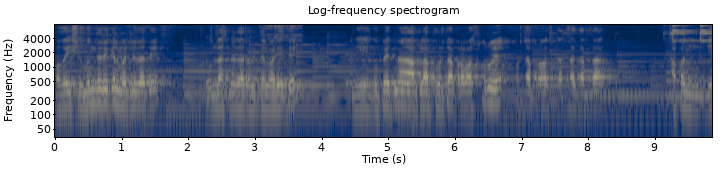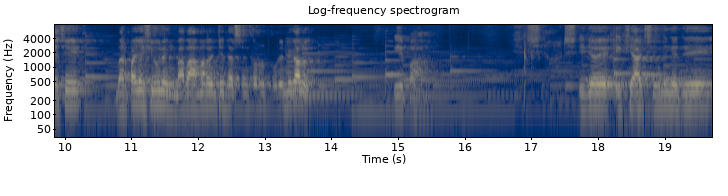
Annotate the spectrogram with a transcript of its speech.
पवई शिवमंदिर देखील म्हटले जाते. उल्हासनगर विठ्ठलवाडी येथे. आणि गुफेतनं आपला पुढचा प्रवास सुरू आहे. पुढचा प्रवास करता करता आपण जसे बर्फाचे शिवलिंग बाबा अमरांचे दर्शन करून पुढे निघालो. हे पहा हे जे एकशे आठ शिवलिंग आहे ते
